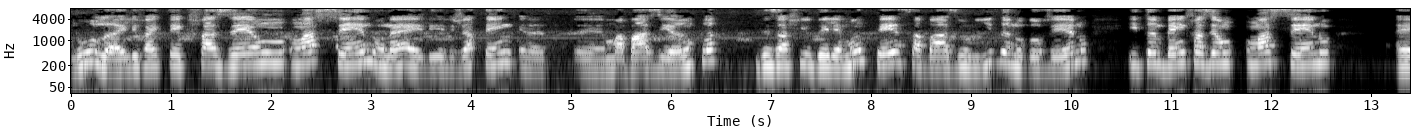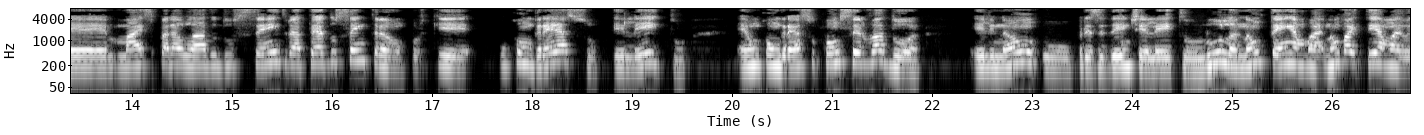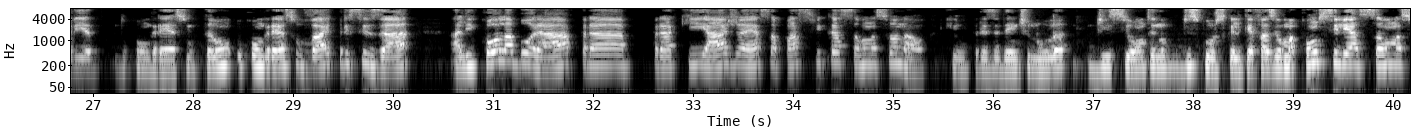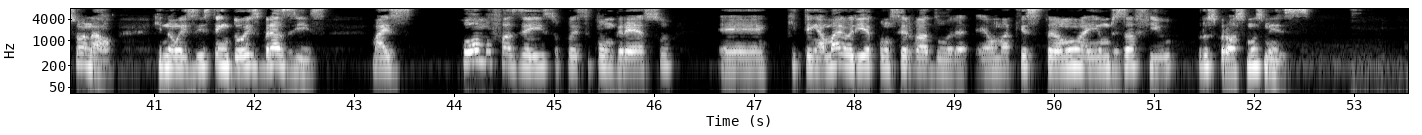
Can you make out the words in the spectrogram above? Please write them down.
Lula ele vai ter que fazer um, um aceno, né? Ele, ele já tem é, é, uma base ampla. O desafio dele é manter essa base unida no governo e também fazer um, um aceno é, mais para o lado do centro, até do centrão, porque o Congresso eleito é um Congresso conservador. Ele não, o presidente eleito Lula não tem, a, não vai ter a maioria do Congresso. Então, o Congresso vai precisar ali colaborar para para que haja essa pacificação nacional, que o presidente Lula disse ontem no discurso, que ele quer fazer uma conciliação nacional, que não existem dois Brasis. Mas como fazer isso com esse Congresso é, que tem a maioria conservadora? É uma questão aí, um desafio para os próximos meses.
